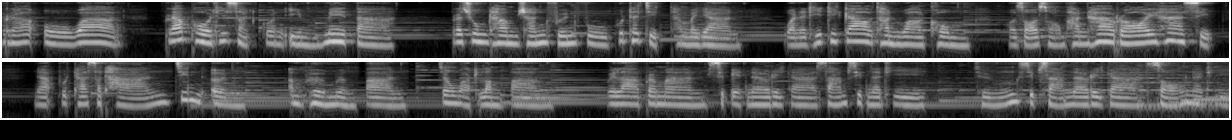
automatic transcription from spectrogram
พระโอวาท พระโพธิสัตว์กวนอิมเมตตา ประชุมธรรมชั้นฟื้นฟูพุทธจิตธรรมยาน วันอาทิตย์ที่ 9 ธันวาคม พศ 2550 ณ พุทธสถาน จิ้นเอินอำเภอเมืองปาน จังหวัดลำปาง เวลาประมาณ 11นาฬิกา30 นาทีถึง 13นาฬิกา2นาที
